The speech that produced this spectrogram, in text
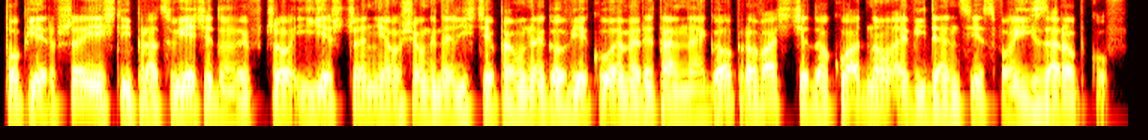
Po pierwsze, jeśli pracujecie dorywczo i jeszcze nie osiągnęliście pełnego wieku emerytalnego, prowadźcie dokładną ewidencję swoich zarobków.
